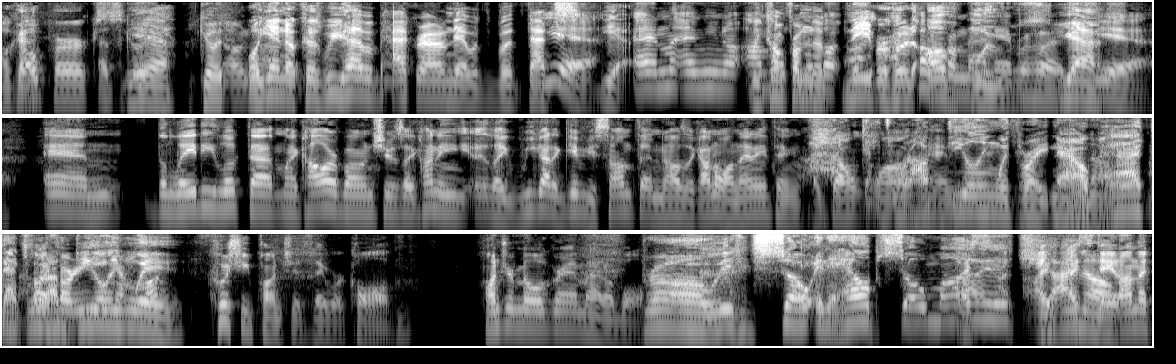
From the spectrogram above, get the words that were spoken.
Okay. No perks. That's good. Yeah. Good. no Well, yeah, no, because we have a background that, would- but that's yeah, yeah. And and you know, We I'm come like from an the adult- I- I neighborhood come of from that blues. neighborhood. Yes. yeah. And the lady looked at my collarbone. She was like, "Honey, uh, like we got to give you something." And I was like, "I don't want anything. I don't That's want." what I'm any-" dealing with right now, know. Pat. That's So what I I'm dealing a hu- with. Cushy punches, they were called. Hundred milligram edible. Bro, it's so it helps so much. s- I, Yeah, I I know. stayed on the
